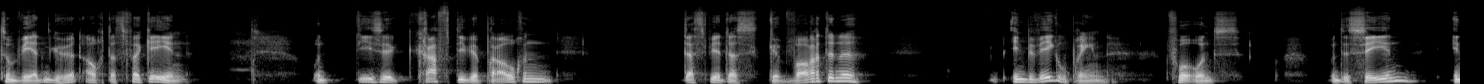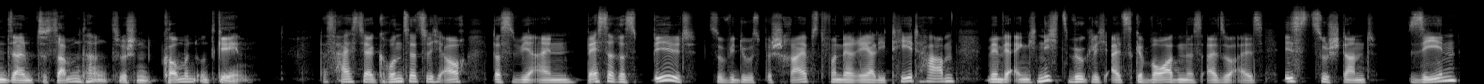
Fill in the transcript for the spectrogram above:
zum Werden gehört auch das Vergehen. Und diese Kraft, die wir brauchen, dass wir das Gewordene in Bewegung bringen vor uns und es sehen in seinem Zusammenhang zwischen Kommen und Gehen. Das heißt ja grundsätzlich auch, dass wir ein besseres Bild, so wie du es beschreibst, von der Realität haben, wenn wir eigentlich nichts wirklich als Gewordenes, also als Ist-Zustand sehen,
